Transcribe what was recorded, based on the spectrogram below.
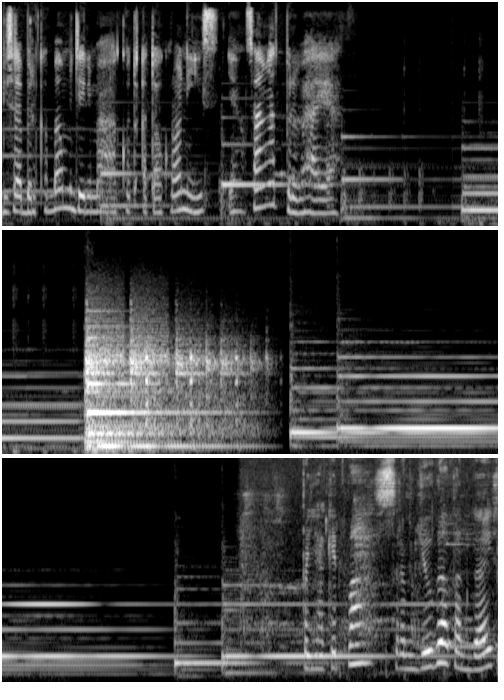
bisa berkembang menjadi mah akut atau kronis yang sangat berbahaya. Penyakit mah serem juga kan guys.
